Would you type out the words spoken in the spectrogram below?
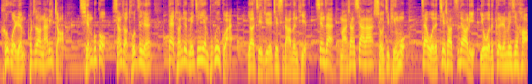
合伙人不知道哪里找，钱不够想找投资人，带团队没经验不会管。要解决这四大问题，现在马上下拉手机屏幕，在我的介绍资料里有我的个人微信号，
